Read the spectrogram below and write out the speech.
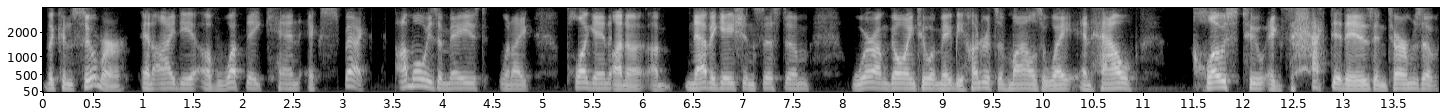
the consumer an idea of what they can expect? I'm always amazed when I plug in on a, a navigation system where I'm going to. It may be hundreds of miles away, and how close to exact it is in terms of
